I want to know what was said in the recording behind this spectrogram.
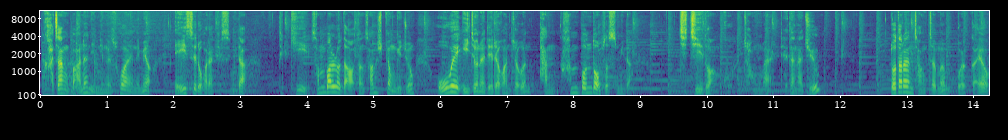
가장 많은 이닝을 소화해내며 에이스로 활약했습니다. 특히 선발로 나왔던 30경기 중 5회 이전에 내려간 적은 단 한 번도 없었습니다. 지치지도 않고 정말 대단하죠? 또 다른 장점은 뭘까요?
